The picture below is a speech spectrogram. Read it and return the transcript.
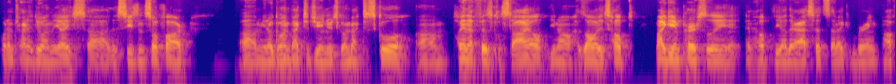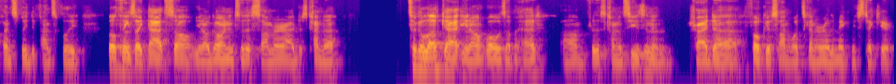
what I'm trying to do on the ice uh, this season so far. Um, you know, going back to juniors, going back to school, um, playing that physical style, you know, has always helped my game personally and helped the other assets that I can bring offensively, defensively, little things like that. So, you know, going into the summer, I just kind of took a look at you know what was up ahead um, for this coming season and tried to focus on what's going to really make me stick here.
